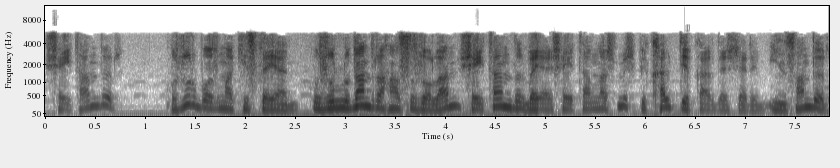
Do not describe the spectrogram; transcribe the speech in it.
şeytandır. Huzur bozmak isteyen, huzurludan rahatsız olan şeytandır veya şeytanlaşmış bir kalptir kardeşlerim, insandır.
